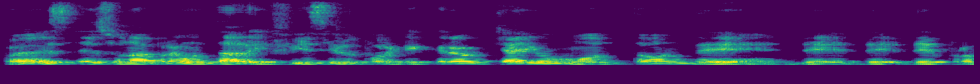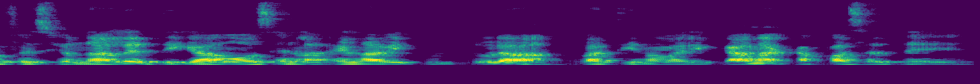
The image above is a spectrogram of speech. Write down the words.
Pues es una pregunta difícil porque creo que hay un montón de, de, de, profesionales, digamos, en la, en la avicultura latinoamericana capaces de,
